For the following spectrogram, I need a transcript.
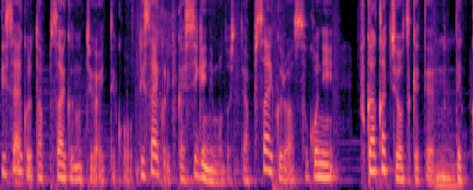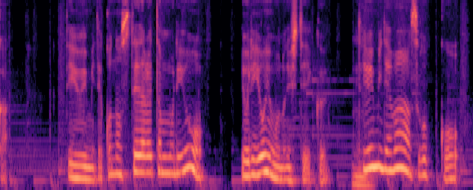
リサイクルとアップサイクルの違いってこうリサイクル一回資源に戻してアップサイクルはそこに付加価値をつけて売っていくかっていう意味で、この捨てられた森をより良いものにしていくっていう意味ではすごくこう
